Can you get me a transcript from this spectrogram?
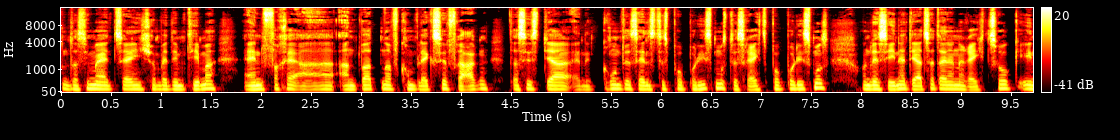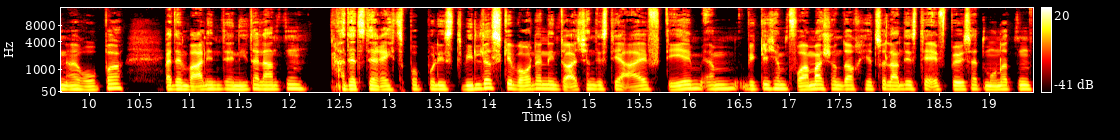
und da sind wir jetzt eigentlich schon bei dem Thema, einfache äh, Antworten auf komplexe Fragen. Das ist ja eine Grundessenz des Populismus, des Rechtspopulismus. Und wir sehen ja derzeit einen Rechtsruck in Europa. Bei den Wahlen in den Niederlanden hat jetzt der Rechtspopulist Wilders gewonnen. In Deutschland ist die AfD wirklich am Vormarsch und auch hierzulande ist die FPÖ seit Monaten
